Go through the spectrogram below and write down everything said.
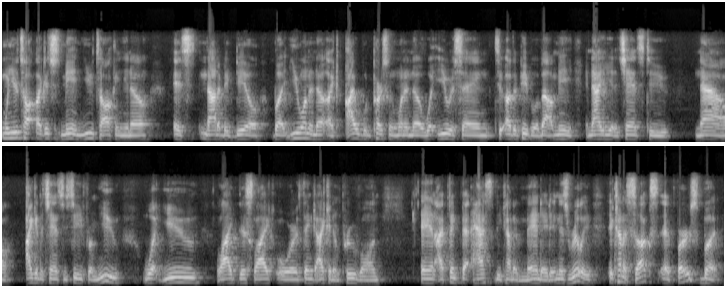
when you talk like it's just me and you talking, you know, it's not a big deal. But you want to know, like I would personally want to know what you were saying to other people about me, and now you get a chance to now I get a chance to see from you what you like, dislike, or think I can improve on. And I think that has to be kind of mandated. And it's really, it kind of sucks at first, but,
